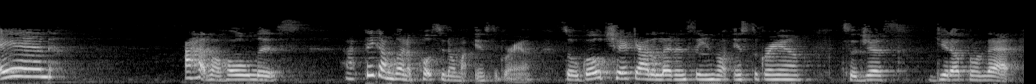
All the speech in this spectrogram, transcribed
And I have a whole list. I think I'm going to post it on my Instagram. So go check out 11 Scenes on Instagram to just get up on that.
